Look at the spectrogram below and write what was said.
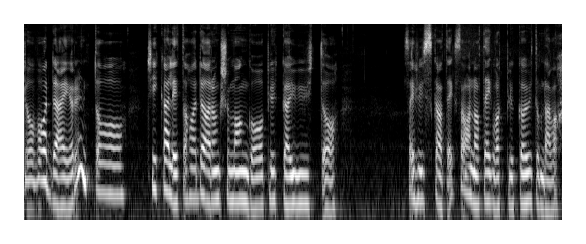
da var de rundt og kikka litt og hadde arrangement og plukka ut. og så jeg husker at jeg sa at jeg ble plukka ut om de var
